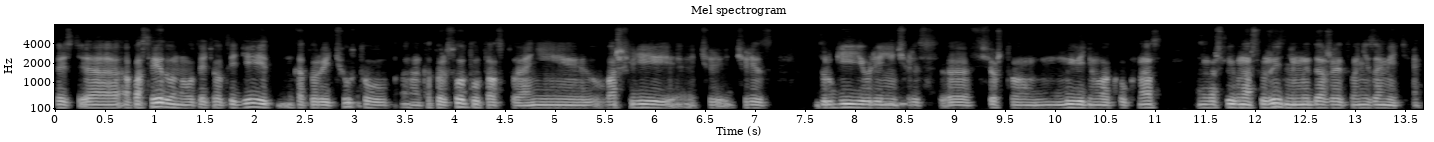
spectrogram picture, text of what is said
То есть э, опосредованно вот эти вот идеи, которые чувствовал, э, которые создал Толстой, они вошли через, через другие явления, через э, все, что мы видим вокруг нас, они вошли в нашу жизнь, и мы даже этого не заметили.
